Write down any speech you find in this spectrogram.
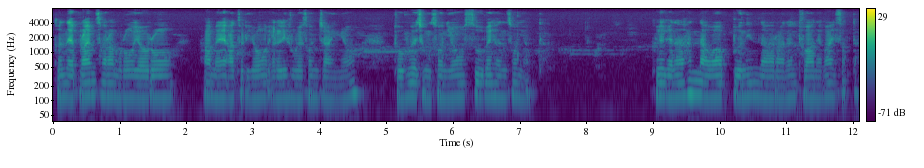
그는 에브라임 사람으로 여로함의 아들이요 엘리후의 손자이며 도후의 증손이요 수읍의 현손이었다. 그에게는 한나와 브닌나라는 두 아내가 있었다.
